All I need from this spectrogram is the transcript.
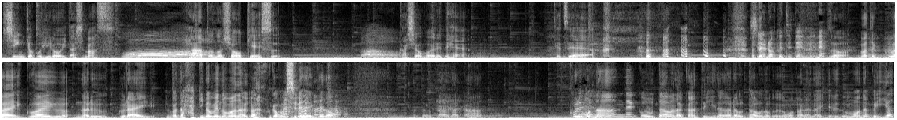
新曲披露いたします。ハートのショーケース。わ歌詞覚えれてへん。徹夜や。ー 収録時点でね。そう。また具合、具合になるぐらいまた吐き止め飲まなあかんのかもしれへんけど。また歌わなあかんこれもなんでこう歌わなあかんって言いながら歌うのかがわからないけれどもなんかやっ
